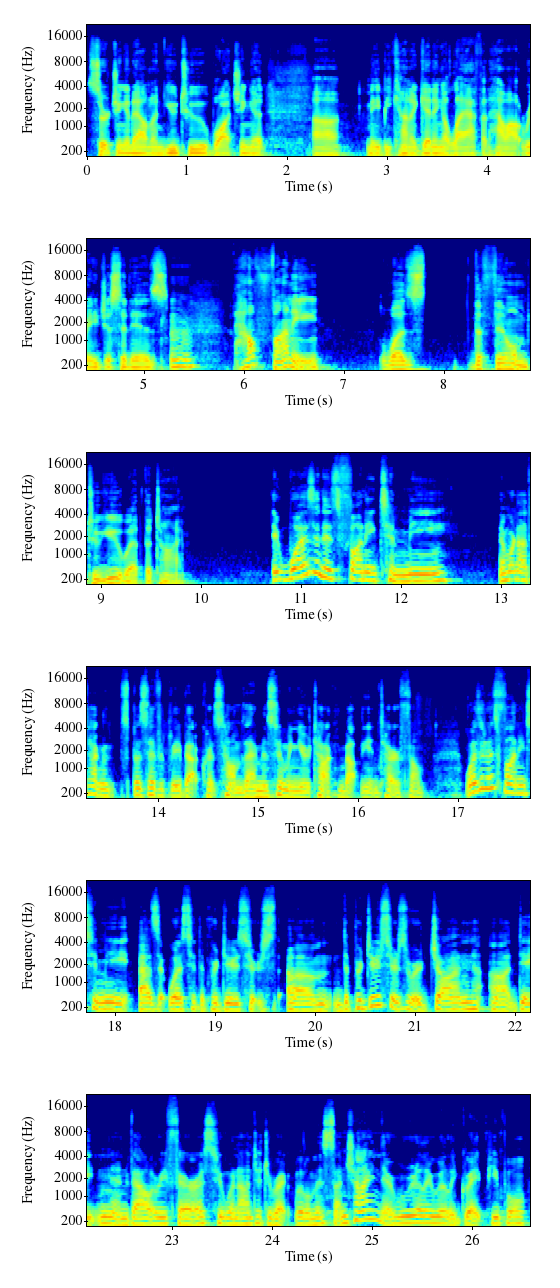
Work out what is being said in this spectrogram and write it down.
searching it out on YouTube, watching it, uh, maybe kind of getting a laugh at how outrageous it is. How funny was the film to you at the time? It wasn't as funny to me, and we're not talking specifically about Chris Holmes. I'm assuming you're talking about the entire film. Wasn't as funny to me as it was to the producers. Um, the producers were John uh, Dayton and Valerie Faris, who went on to direct Little Miss Sunshine. They're really, really great people.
